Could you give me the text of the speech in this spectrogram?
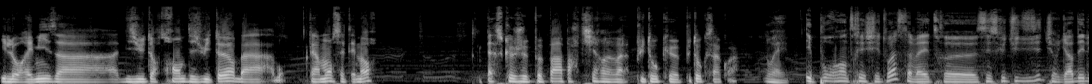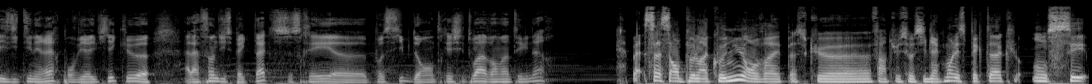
Il l'aurait mise à 18h30, 18h. Bah bon, clairement, c'était mort parce que je peux pas partir voilà plutôt que plutôt que ça quoi. Ouais. Et pour rentrer chez toi, ça va être, euh, c'est ce que tu disais, tu regardais les itinéraires pour vérifier que euh, à la fin du spectacle, ce serait euh, possible de rentrer chez toi avant 21h. Bah, ça, c'est un peu l'inconnu en vrai, parce que, enfin, tu sais aussi bien que moi, les spectacles, on sait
